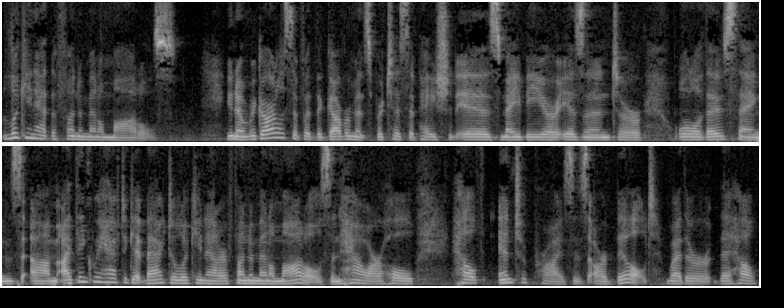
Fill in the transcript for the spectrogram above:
looking at the fundamental models. You know, regardless of what the government's participation is, maybe or isn't, or all of those things, um, I think we have to get back to looking at our fundamental models and how our whole health enterprises are built, whether the health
